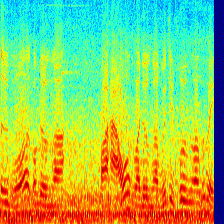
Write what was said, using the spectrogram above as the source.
Tư của con đường ờ, Hòa Hảo và đường ờ, Nguyễn Tri Phương ờ, quý vị.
